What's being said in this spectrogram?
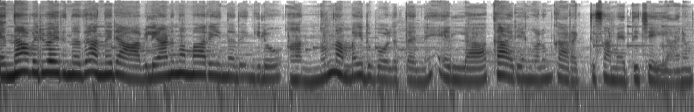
എന്നാൽ അവർ വരുന്നത്? അന്ന് രാവിലെയാണ് നമ്മൾ അറിയുന്നതെങ്കിലോ? അന്നും നമ്മൾ ഇതുപോലെ തന്നെ എല്ലാ കാര്യങ്ങളും കറക്റ്റ് സമയത്ത് ചെയ്യാനും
